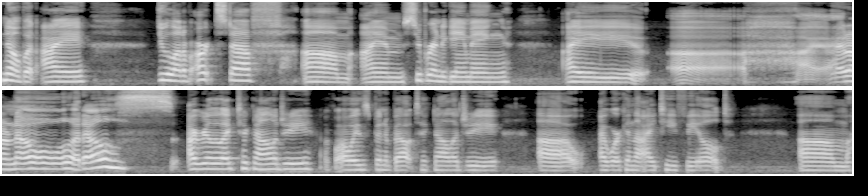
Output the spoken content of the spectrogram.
no, but I do a lot of art stuff. Um, I am super into gaming. I uh, I, I don't know what else. I really like technology. I've always been about technology. Uh, I work in the IT field. Um,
